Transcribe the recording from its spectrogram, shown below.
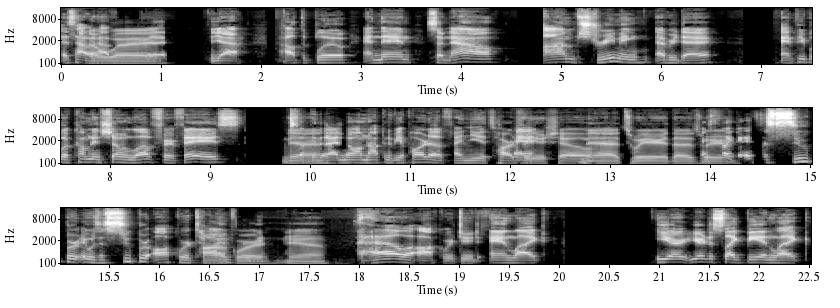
It's how it No happened. way. Yeah, out the blue, and then so now I'm streaming every day, and people are coming and showing love for FaZe, something that I know I'm not going to be a part of. and it's hard for you to show. Yeah, it's weird. That is It's weird. like it's a super. It was a super awkward time. Awkward. Yeah. hella awkward, dude. And like, you're you're just like being like,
